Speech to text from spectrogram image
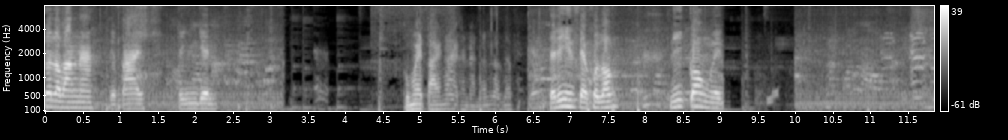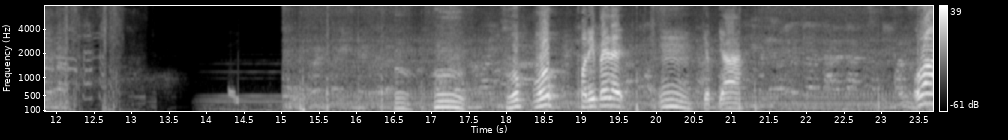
ต้นระวังนะ เดี๋ยวตายใจเย็นกูไม่ตายง่ายขนาดนั้นหรอกนะๆจะได้ยินเสียงคนร้อง นี่กล้องเลย วุบวุบพอดีไปเลย อืม เก็บยาว้า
